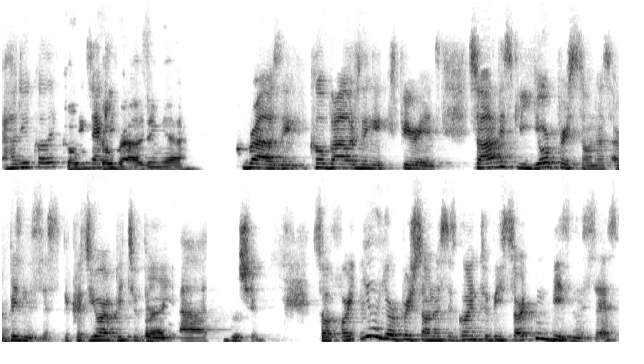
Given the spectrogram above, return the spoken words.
how do you call it? Co- exactly? Co-browsing, yeah. Co-browsing, co-browsing experience. So obviously your personas are businesses because you are B2B right. uh, solution. So for you, your personas is going to be certain businesses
